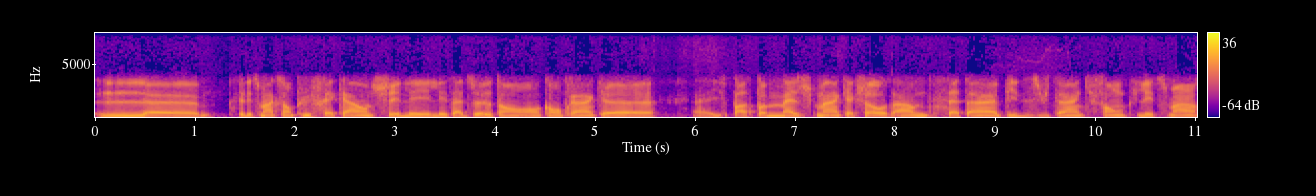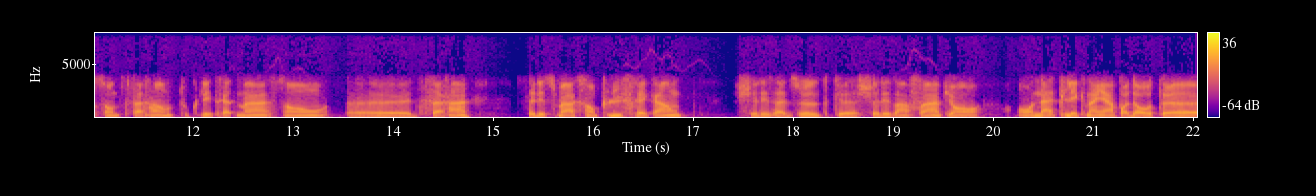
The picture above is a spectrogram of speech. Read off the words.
Le, c'est des tumeurs qui sont plus fréquentes chez les, les adultes. On, comprend que euh, il se passe pas magiquement quelque chose entre 17 ans et 18 ans qui font que les tumeurs sont différentes ou que les traitements sont différents. C'est des tumeurs qui sont plus fréquentes chez les adultes que chez les enfants. Puis on, on applique, n'ayant pas d'autres euh,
